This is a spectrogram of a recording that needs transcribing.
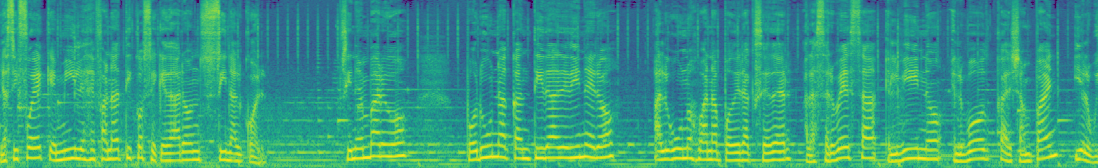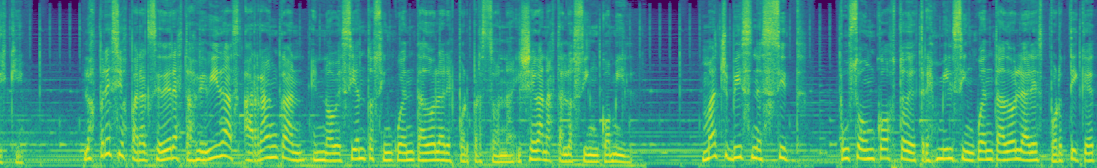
Y así fue que miles de fanáticos se quedaron sin alcohol. Sin embargo, por una cantidad de dinero, algunos van a poder acceder a la cerveza, el vino, el vodka, el champán y el whisky. Los precios para acceder a estas bebidas arrancan en 950 dólares por persona y llegan hasta los 5.000. Match Business Seat puso un costo de 3.050 dólares por ticket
